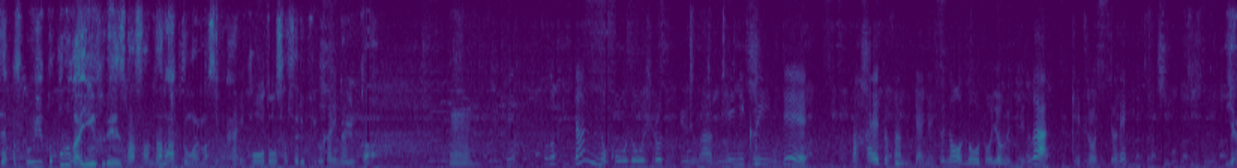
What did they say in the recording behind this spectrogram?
やっぱそういうところがインフルエンサーさんだなと思いますよね。行動させるプロというか。うん。で、その何の行動をしろっていうのが見えにくいんで、まあ、隼人さんみたいな人のノートを読むっていうのが結論ですよね。いや、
